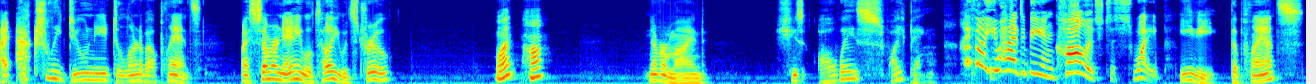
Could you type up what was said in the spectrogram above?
I actually do need to learn about plants. My summer nanny will tell you it's true. What? Huh? Never mind. She's always swiping. I thought you had to be in college to swipe. Evie, the plants?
